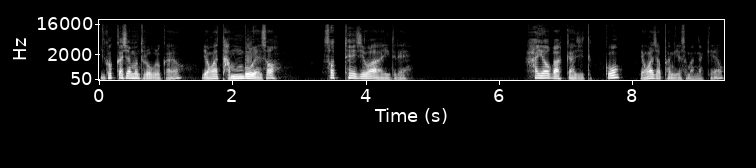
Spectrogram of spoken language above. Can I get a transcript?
이것까지 한번 들어볼까요? 영화 담보에서 서태지와 아이들의 하여가까지 듣고 영화 자판기에서 만날게요.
